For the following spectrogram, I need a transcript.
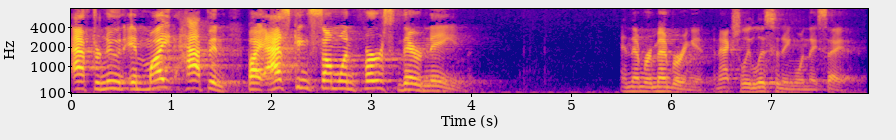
afternoon. It might happen by asking someone first their name and then remembering it and actually listening when they say it.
